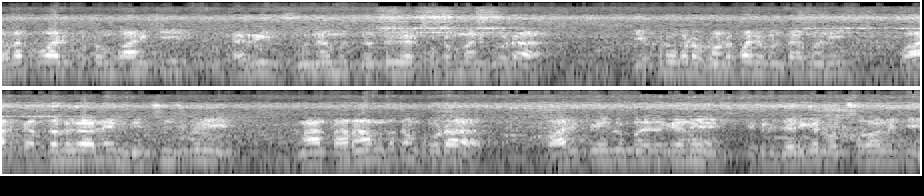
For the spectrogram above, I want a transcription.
ఎల్లప్పవారి కుటుంబానికి కర్రీ సూనమ్మ దత్తు గారి కుటుంబానికి కూడా ఎప్పుడూ కూడా రుణపడి ఉంటామని వారి పెద్దలుగానే నిశ్చయించుకుని మా తరాంతరం కూడా వారి పేర్ల మీదుగానే ఇక్కడ జరిగే ఉత్సవాలకి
